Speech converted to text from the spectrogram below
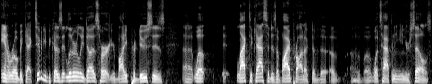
anaerobic activity because it literally does hurt. Your body produces uh, well. Lactic acid is a byproduct of the of, of uh, what's happening in your cells.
